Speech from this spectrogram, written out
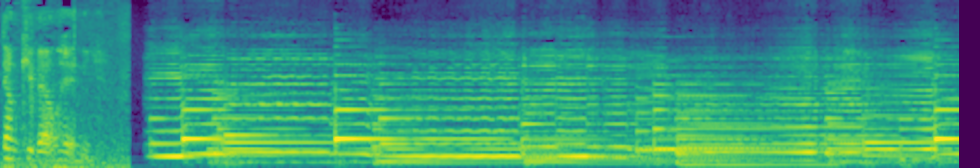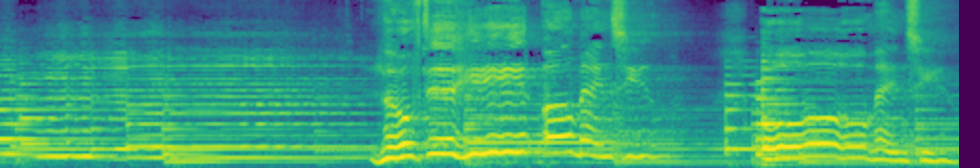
Dankjewel Henny. Loof de Heer, o mijn ziel, o mijn ziel.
